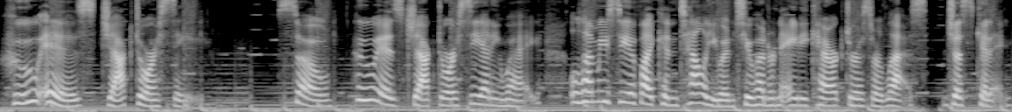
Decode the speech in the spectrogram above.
Who is Jack Dorsey? So, who is Jack Dorsey anyway? Let me see if I can tell you in 280 characters or less. Just kidding.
